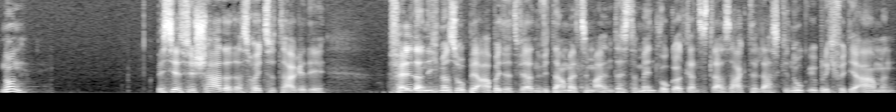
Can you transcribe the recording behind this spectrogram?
Nun, wisst ihr, es ist schade, dass heutzutage die Felder nicht mehr so bearbeitet werden wie damals im Alten Testament, wo Gott ganz klar sagte, lass genug übrig für die Armen.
